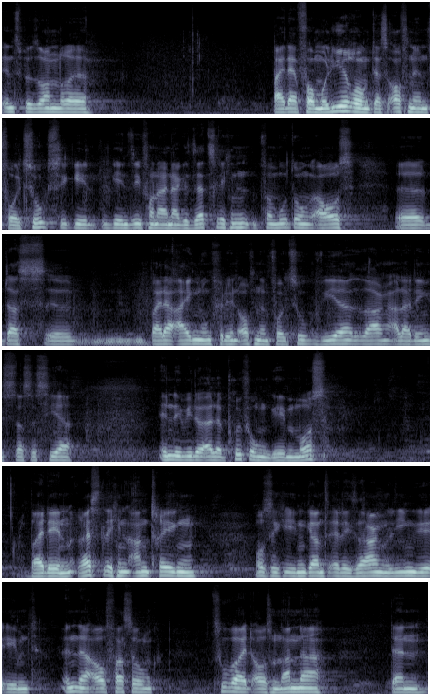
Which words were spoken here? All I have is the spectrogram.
insbesondere Bei der Formulierung des offenen Vollzugs gehen Sie von einer gesetzlichen Vermutung aus, äh, dass äh, bei der Eignung für den offenen Vollzug, wir sagen allerdings, dass es hier individuelle Prüfungen geben muss. Bei den restlichen Anträgen muss ich Ihnen ganz ehrlich sagen, liegen wir eben in der Auffassung zu weit auseinander, denn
